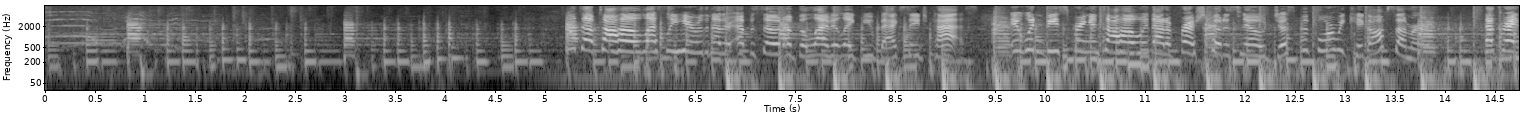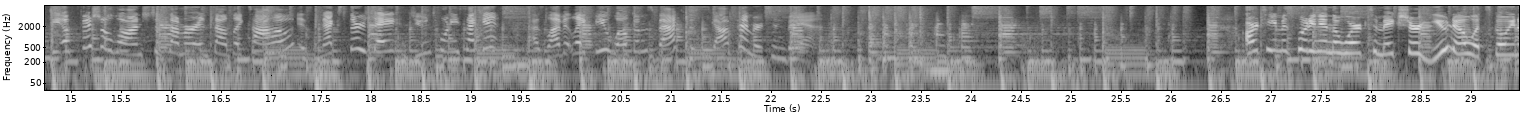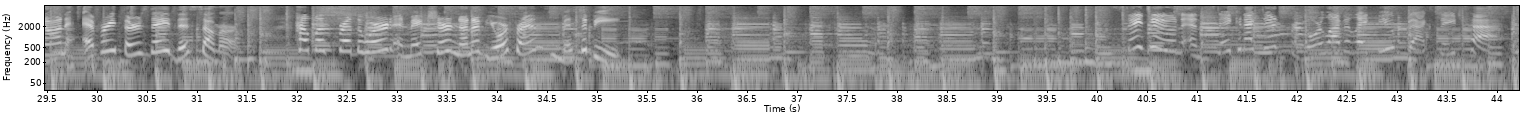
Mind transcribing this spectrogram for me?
What's up, Tahoe? Leslie here with another episode of the Live at Lakeview Backstage Pass. It wouldn't be spring in Tahoe without a fresh coat of snow just before we kick off summer. That's right, the official launch to summer in South Lake Tahoe is next Thursday, June 22nd, as Live at Lakeview welcomes back the Scott Pemberton Band. Our team is putting in the work to make sure you know what's going on every Thursday this summer. Help us spread the word and make sure none of your friends miss a beat. Stay tuned and stay connected for your Live at Lakeview Backstage Pass.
